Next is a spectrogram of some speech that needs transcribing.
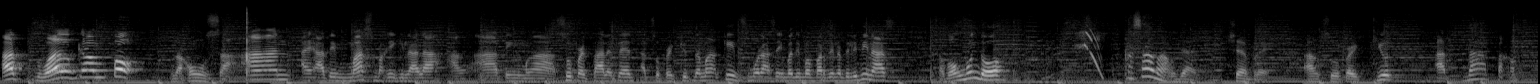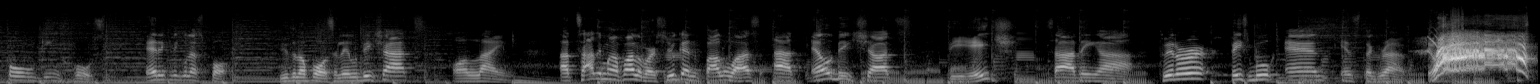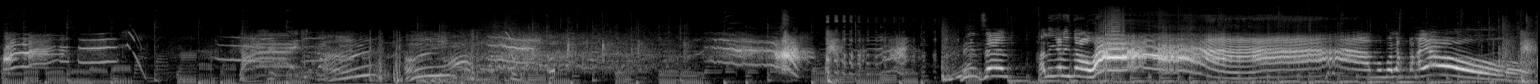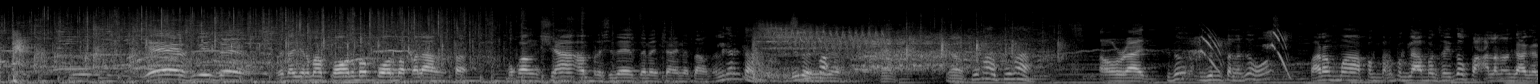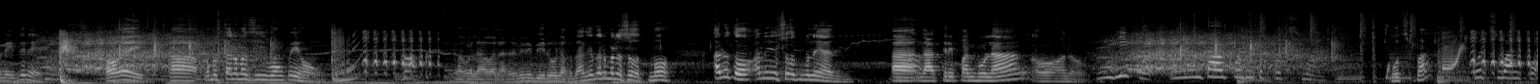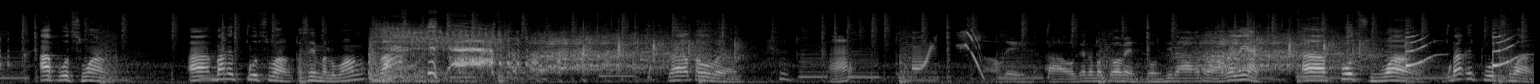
At welcome po na kung saan ay ating mas makikilala ang ating mga super talented at super cute na mga kids mula sa iba't ibang parte ng Pilipinas sa buong mundo. Kasama ako dyan, syempre, ang super cute at napaka-poging host, Eric Nicolas po. Dito lang po sa Little Big Shots online. At sa ating mga followers, you can follow us at LBig Shots PH sa ating ah, Twitter, Facebook, and Instagram. Vincent, halika rito! Ah! Pumalak pa kayo! Yes, Vincent. Ganda niya naman, forma-forma pa lang. Mukhang siya ang presidente ng Chinatown. Halika rito. Dito, dito. Yan. Puka, puka. Alright. Ito, yun talaga, oh. Parang ma, pag nakipaglaban sa ito, paalang ang gagamitin, eh. Okay. Ah, kamusta naman si Wong Pei Hong? Ah, wala, wala. Binibiro lang. Ang ganda naman na suot mo. Ano to? Ano yung suot mo na yan? Ah, natripan mo lang? O ano? Hindi po. Ang tawag po dito, putswang. Puts pa? Putswang po. Ah, putswang. Ah, bakit putswang? Kasi maluwang? Ah! Nakakatawa ba yan? Ha? Okay. Ah, huwag ka na mag-comment kung hindi nakakatawa. Okay lang yan. Ah, putswang. Bakit putswang?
